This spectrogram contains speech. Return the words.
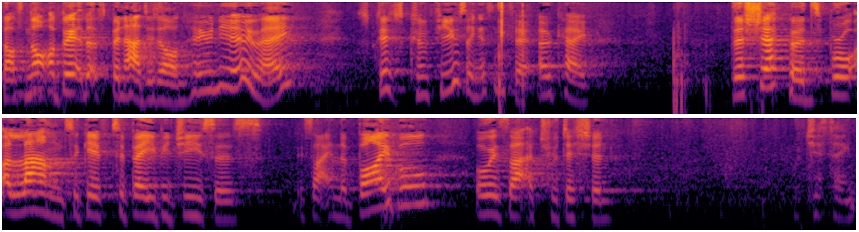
That's not a bit that's been added on. Who knew, eh? It's just confusing, isn't it? Okay. The shepherds brought a lamb to give to baby Jesus. Is that in the Bible or is that a tradition? What do you think?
